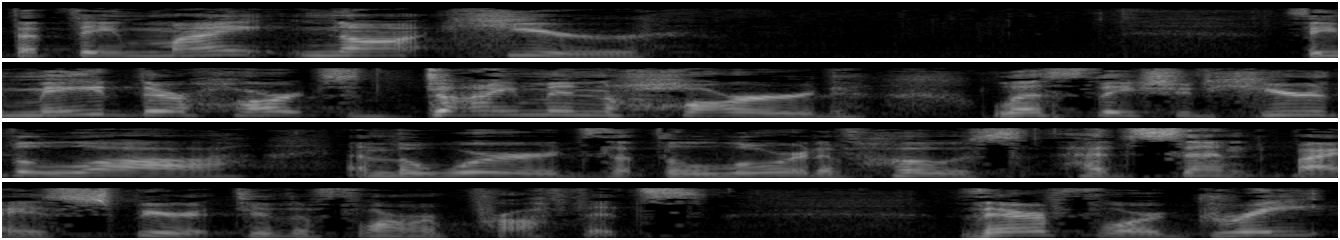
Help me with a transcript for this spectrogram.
that they might not hear. They made their hearts diamond hard, lest they should hear the law and the words that the Lord of hosts had sent by his Spirit through the former prophets. Therefore, great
